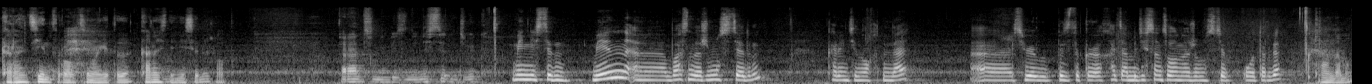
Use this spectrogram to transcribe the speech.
карантин туралы тема кетті да? Карантинде не істедің жалпы карантиннің кезінде не істедің жібек мен не істедім мен ә, басында жұмыс істедім. Карантин уақытында. Ә, себебі біздікі хотя бы дистанционно жұмыс істеп отырды. Тұрғанда ма?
